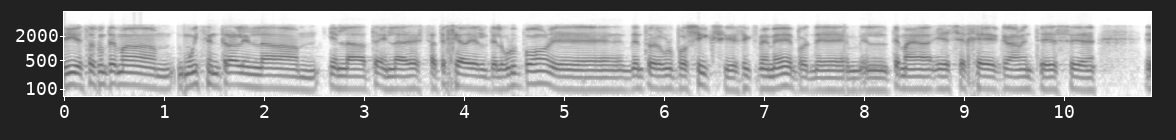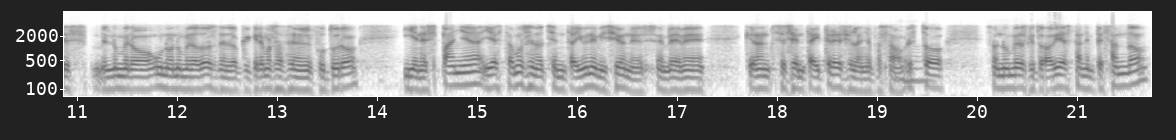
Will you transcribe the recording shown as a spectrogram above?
Sí, esto es un tema muy central en la, en la, en la estrategia del, del grupo. Eh, dentro del grupo SIX y SIX MME, pues el tema ESG claramente es... Eh, es el número uno, número dos de lo que queremos hacer en el futuro. Y en España ya estamos en 81 emisiones, en BM, que eran 63 el año pasado. Esto son números que todavía están empezando,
